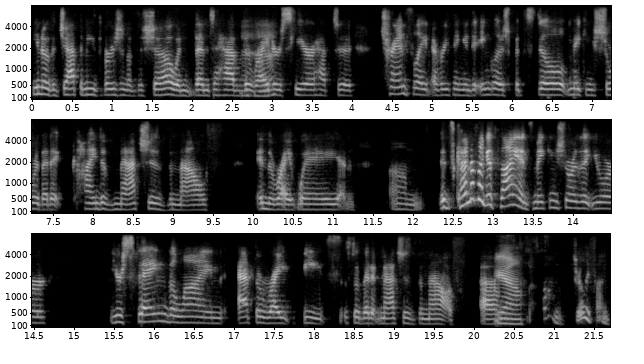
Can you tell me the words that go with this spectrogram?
you know the japanese version of the show and then to have the uh-huh. writers here have to translate everything into english but still making sure that it kind of matches the mouth in the right way and um, it's kind of like a science making sure that you're you're saying the line at the right beats so that it matches the mouth um, yeah it's, it's really fun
